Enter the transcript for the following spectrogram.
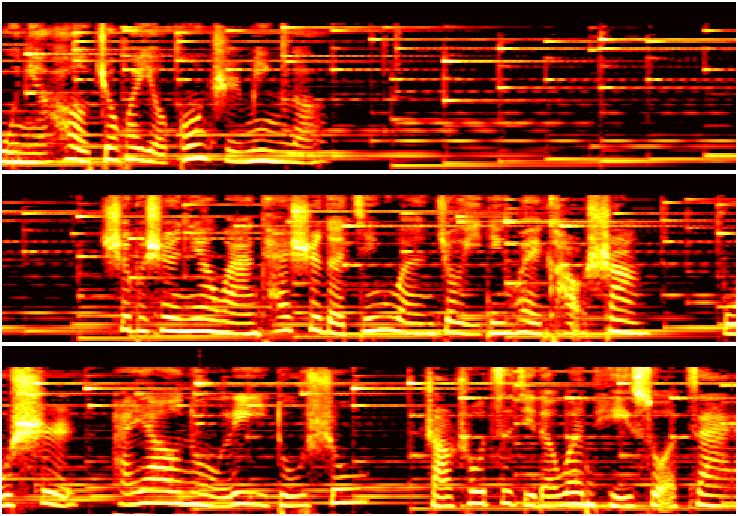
五年后就会有公职命了。是不是念完开示的经文就一定会考上？不是，还要努力读书，找出自己的问题所在。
